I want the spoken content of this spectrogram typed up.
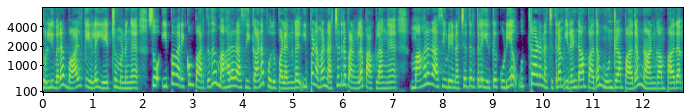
சொல்லி வர வாழ்க்கையில் ஏற்றம் ஸோ இப்போ வரைக்கும் பார்த்தது மகர ராசிக்கான பொது பலன்கள். இப்போ நம்ம நட்சத்திர பலன்களை பார்க்கலாங்க. மகர ராசியுடைய நட்சத்திரத்தில் இருக்கக்கூடிய உத்ராட நட்சத்திரம் இரண்டாம் பாதம் மூன்றாம் பாதம் நான்காம் பாதம்.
